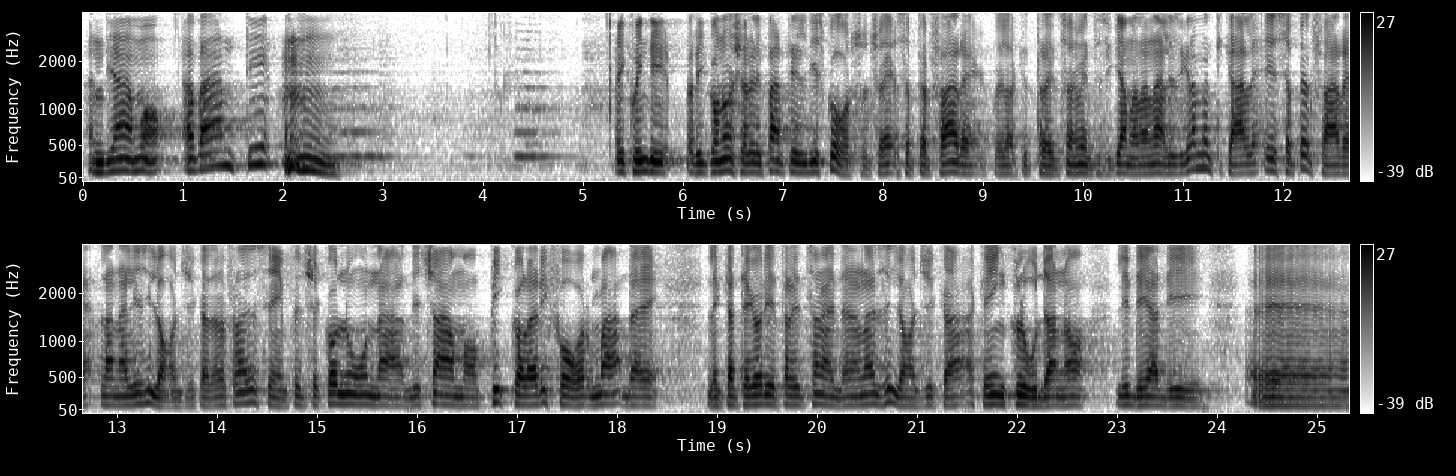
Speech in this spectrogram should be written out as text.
Andiamo avanti. E quindi riconoscere le parti del discorso, cioè saper fare quella che tradizionalmente si chiama l'analisi grammaticale e saper fare l'analisi logica della frase semplice con una, diciamo, piccola riforma delle categorie tradizionali dell'analisi logica che includano l'idea di eh,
